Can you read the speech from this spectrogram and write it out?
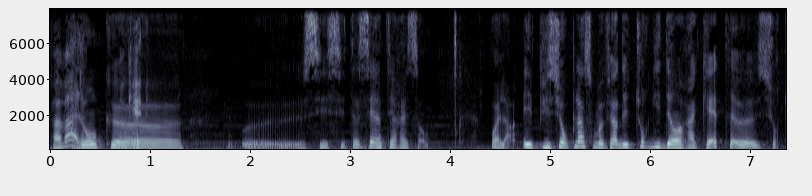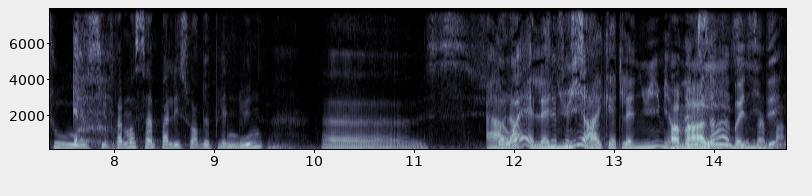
Pas mal. Donc, euh, euh, c'est c'est assez intéressant. Voilà. Et puis sur place, on va faire des tours guidés en raquette. Euh, surtout, c'est vraiment sympa les soirs de pleine lune. Euh, Ah voilà, ouais, la nuit, ça. raquette la nuit, mais Pas on mal. ça, bonne idée. sympa.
